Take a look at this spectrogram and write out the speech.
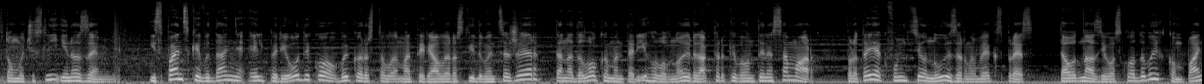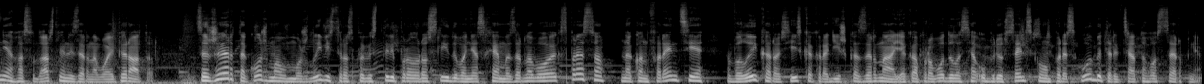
в тому числі іноземні. Іспанське видання El Periódico використало матеріали розслідувань ЦЖР та надало коментарі головної редакторки Валентини Самар про те, як функціонує зерновий експрес. Та одна з його складових компанія Государственний зерновий оператор. ЦЖР також мав можливість розповісти про розслідування схеми зернового експресу на конференції Велика російська крадіжка зерна, яка проводилася у Брюссельському прес-клубі 30 серпня.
